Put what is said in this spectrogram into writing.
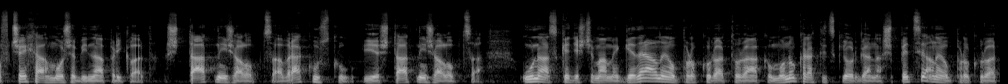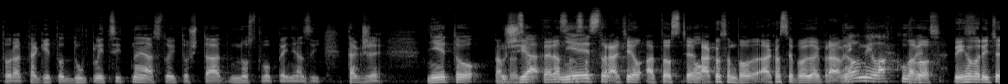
v Čechách môže byť napríklad štátny žalobca, v Rakúsku je štátny žalobca, u nás, keď ešte máme generálneho prokurátora ako monokratický orgán a špeciálneho prokurátora, tak je to duplicitné a stojí to štát množstvo peňazí. Takže nie je to... Pán žia... Teraz nie som sa to... stratil a to ste, no, ako, som to, ako ste povedali právne. Veľmi ľahkú Lebo vec. vy hovoríte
